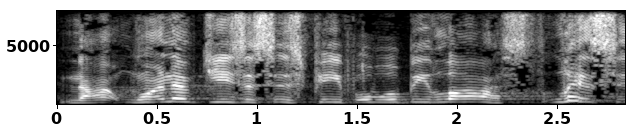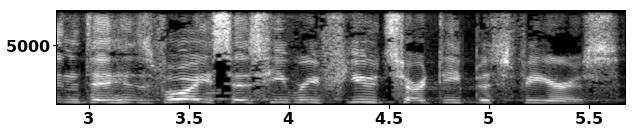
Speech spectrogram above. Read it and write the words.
not one of Jesus' people will be lost. Listen to his voice as he refutes our deepest fears.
